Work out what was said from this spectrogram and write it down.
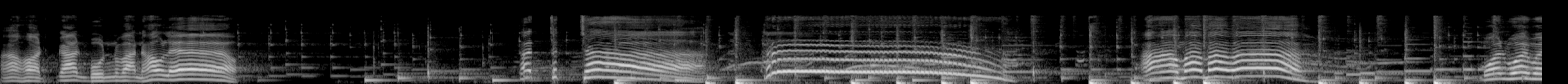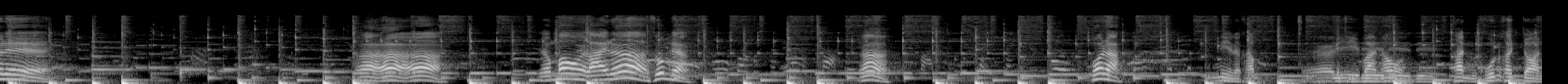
มาฮอดงานบุญบ้านเฮาแล้วฮัชชะชาอ้าวมามามามวนมวนมือนี่อ่าอ่าอ่าอย่าเมาให้หลายเด้อซุ่มเนี่ยอ่าพวกน่ะ นี่แหละครับ วิธีบ้านเฮาดีดีท่านขุนขจร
